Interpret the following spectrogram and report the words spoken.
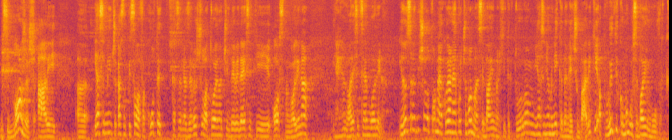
mislim, možeš, ali uh, ja sam inače kasno pisala fakultet, kad sam ga završila, to je znači 98. godina, ja imam 27 godina. I onda sam razmišljala o tome, ako ja ne počnem odmah da se bavim arhitekturom, ja se njome nikada neću baviti, a politikom mogu se bavim uvek.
